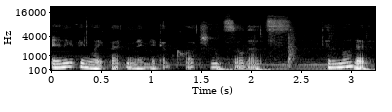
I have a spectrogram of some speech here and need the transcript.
anything like that in my makeup collection, so that's, I love it.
